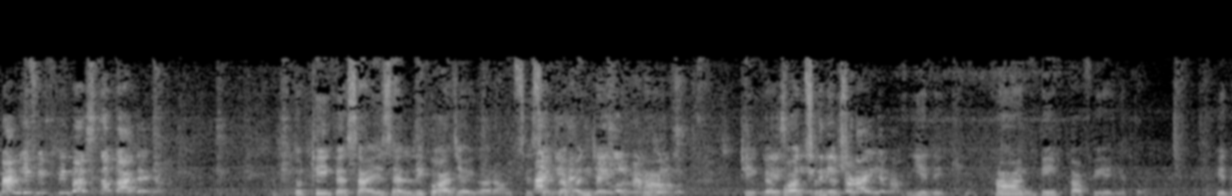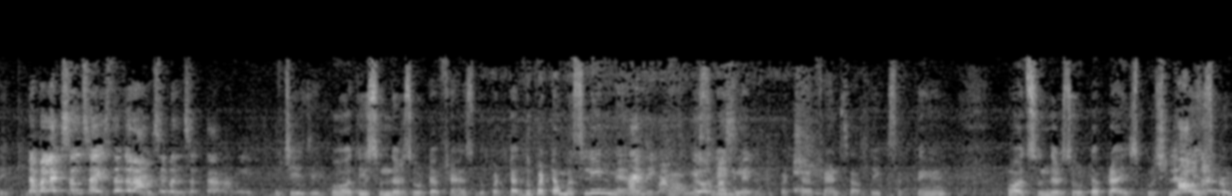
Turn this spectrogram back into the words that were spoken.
मैम ये फिफ्टी बस तक आ जाएगा तो ठीक है साइज़ हेल्दी को आ जाएगा आराम से हाँ सबका हाँ बन जाएगा। हाँ ठीक है बहुत सुंदर ये देखिए। हाँ नहीं काफ़ी है ये तो। ये देखिए। डबल एक्सल साइज़ तक आराम से बन सकता है हम जी जी बहुत ही सुंदर सूट है फ्रेंड्स दुपट्टा दुपट्टा मसलिन में हाँ जी हाँ मसलिन में दुपट्टा फ्रेंड्स आप देख सकते हैं। बहुत सुंदर सूट है प्राइस पूछ लेते हैं।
